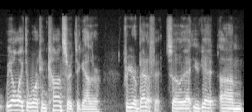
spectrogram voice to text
we all like to work in concert together for your benefit, so that you get. Um,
